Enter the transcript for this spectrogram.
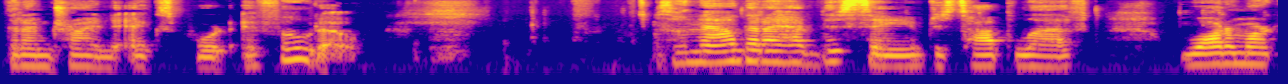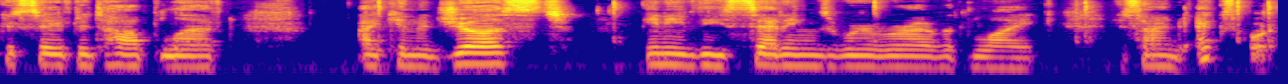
that I'm trying to export a photo. So now that I have this saved as top left, watermark is saved to top left, I can adjust any of these settings wherever I would like. Time to export.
